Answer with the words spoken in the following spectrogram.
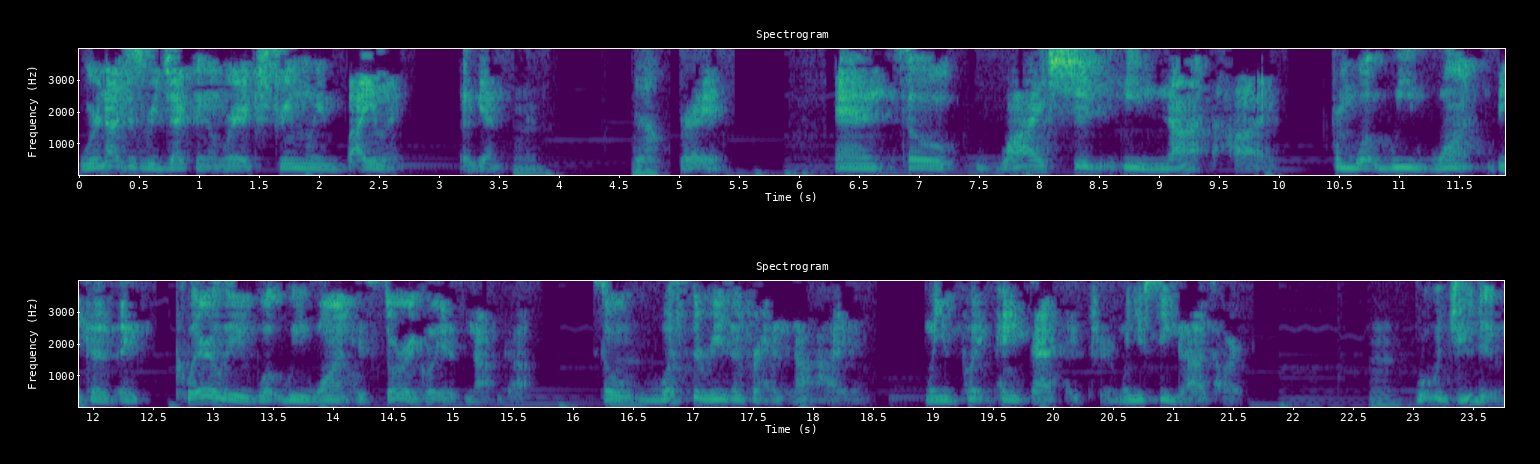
we're not just rejecting him, we're extremely violent against him Mm. Yeah. right? And so, why should he not hide from what we want? Because it, clearly, what we want historically is not God. So, what's the reason for him not hiding? When you put, paint that picture, when you see God's heart, Mm. what would you do?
